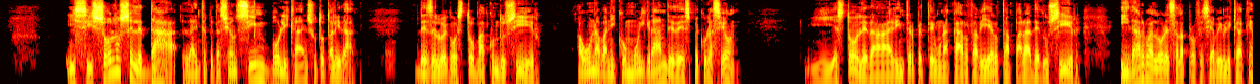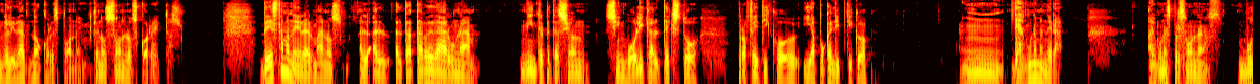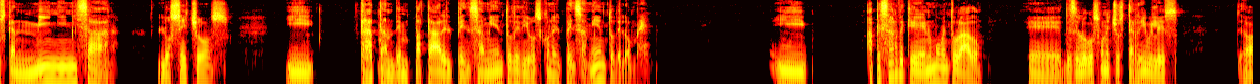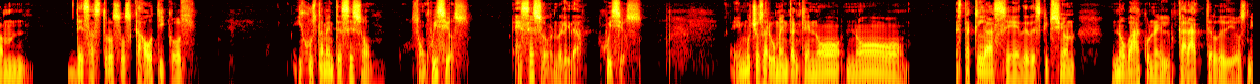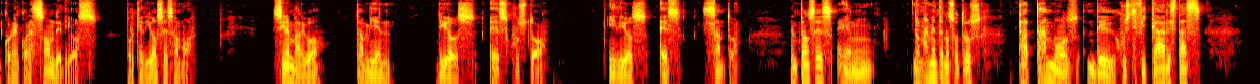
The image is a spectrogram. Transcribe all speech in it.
Y si solo se le da la interpretación simbólica en su totalidad, desde luego esto va a conducir a un abanico muy grande de especulación. Y esto le da al intérprete una carta abierta para deducir y dar valores a la profecía bíblica que en realidad no corresponden, que no son los correctos. De esta manera, hermanos, al, al tratar de dar una interpretación simbólica al texto profético y apocalíptico, mm, de alguna manera, algunas personas buscan minimizar los hechos y tratan de empatar el pensamiento de Dios con el pensamiento del hombre. Y a pesar de que en un momento dado, eh, desde luego son hechos terribles, desastrosos, caóticos, y justamente es eso, son juicios. Es eso en realidad, juicios. Y muchos argumentan que no, no, esta clase de descripción no va con el carácter de Dios ni con el corazón de Dios, porque Dios es amor. Sin embargo, también Dios es justo y Dios es santo. Entonces, em, normalmente nosotros tratamos de justificar estas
